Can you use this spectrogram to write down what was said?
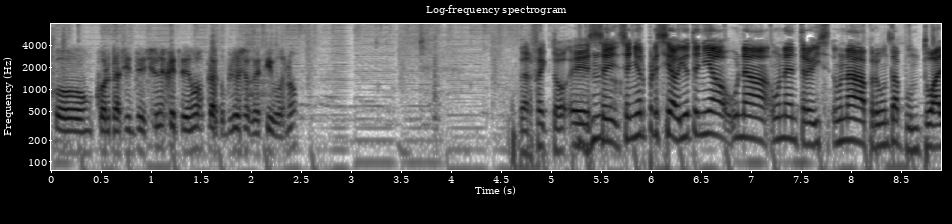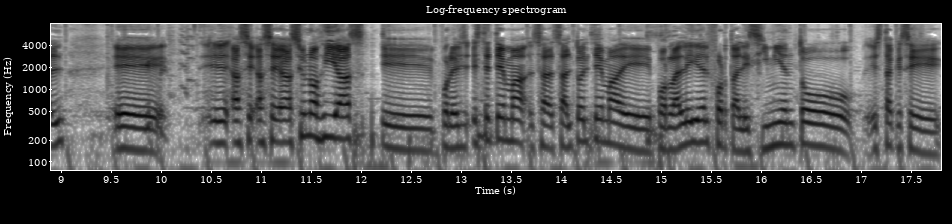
con, con las intenciones que tenemos para cumplir los objetivos, ¿no? Perfecto. Eh, se- señor Preciado, yo tenía una, una entrevista, una pregunta puntual. Eh, eh, hace, hace, hace unos días, eh, por este tema, sa- saltó el tema de, por la ley del fortalecimiento, esta que se,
